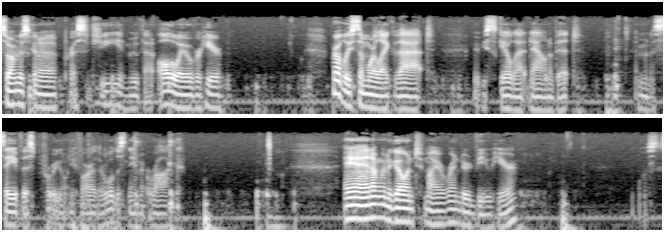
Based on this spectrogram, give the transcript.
So I'm just going to press G and move that all the way over here. Probably somewhere like that. Maybe scale that down a bit. I'm going to save this before we go any farther. We'll just name it rock. And I'm going to go into my rendered view here. Let's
